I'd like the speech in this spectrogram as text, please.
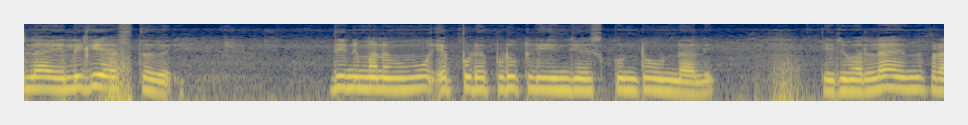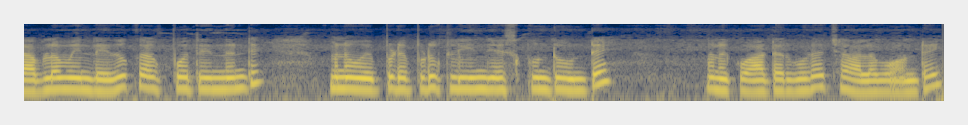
ఇలా ఎలిగేస్తుంది దీన్ని మనము ఎప్పుడెప్పుడు క్లీన్ చేసుకుంటూ ఉండాలి. దీనివల్ల ఏం ప్రాబ్లం ఏం లేదు. కాకపోతే ఏంటంటే మనం ఎప్పుడెప్పుడు క్లీన్ చేసుకుంటూ ఉంటే మనకు వాటర్ కూడా చాలా బాగుంటాయి.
